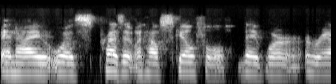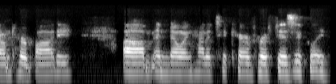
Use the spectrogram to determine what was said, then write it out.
and I was present with how skillful they were around her body um, and knowing how to take care of her physically.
